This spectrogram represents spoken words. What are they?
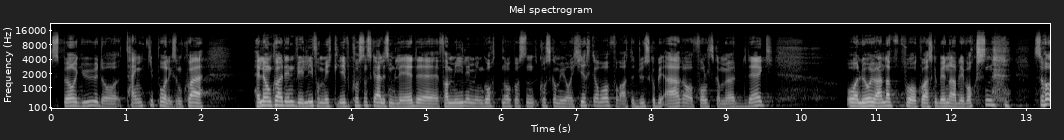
spørre Gud og tenke på liksom, hva er hva er din vilje for mitt liv? Hvordan skal jeg liksom lede familien min godt nå? Hvordan, hvordan skal vi gjøre kirka vår for at du skal bli æra og folk skal møte deg? Og jeg lurer jo enda på hvor jeg skal begynne når jeg blir voksen. Så,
